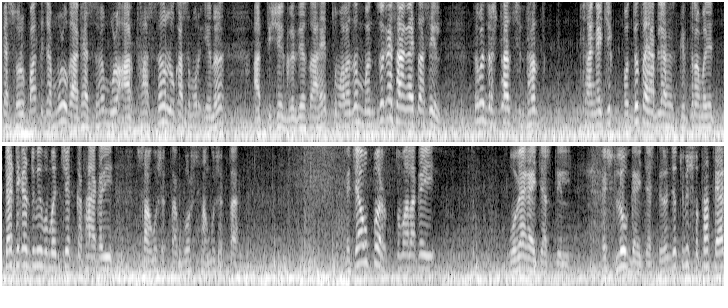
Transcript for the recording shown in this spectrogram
त्या स्वरूपात त्याच्या मूळ गाभ्यासह मूळ अर्थासह लोकांसमोर येणं अतिशय गरजेचं आहे. तुम्हाला जर मंच काय सांगायचं असेल तर मग दृष्टांत सिद्धांत सांगायची एक पद्धत आहे आपल्या कीर्तनामध्ये. त्या ठिकाणी तुम्ही मंच कथा एखादी सांगू शकता गोष्ट सांगू शकता. त्याच्या उपर तुम्हाला काही ओव्या गायच्या असतील काही श्लोक गायचे असतील आणि जे तुम्ही स्वतः तयार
